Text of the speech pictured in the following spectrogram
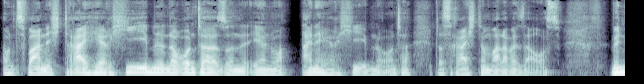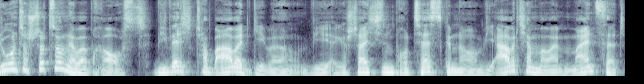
und zwar nicht drei Hierarchieebenen darunter, sondern eher nur eine Hierarchieebene darunter. Das reicht normalerweise aus. Wenn du Unterstützung dabei brauchst, wie werde ich Top-Arbeitgeber? Wie gestalte ich diesen Prozess genau? Wie arbeite ich an meinem Mindset,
